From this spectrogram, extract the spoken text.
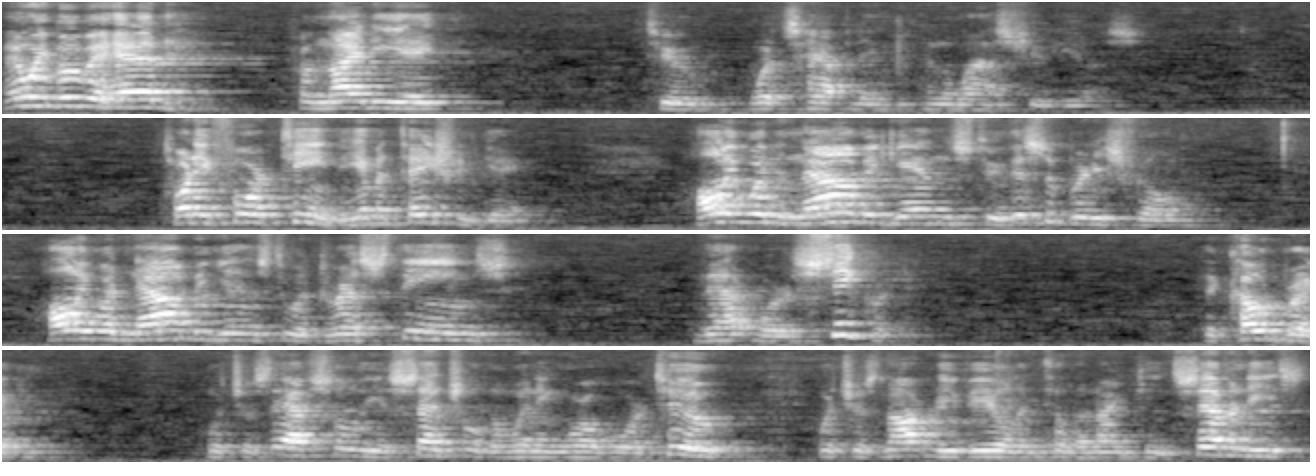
And we move ahead from 98 to what's happening in the last few years. 2014, The Imitation Game. Hollywood now begins to, this is a British film, Hollywood now begins to address themes that were secret. The code breaking, which was absolutely essential to winning World War II, which was not revealed until the 1970s.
